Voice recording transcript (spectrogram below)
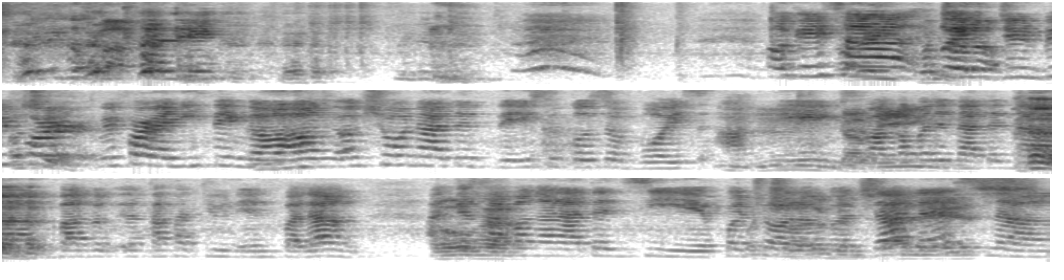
Ito ba? Okay, sa Okay, wait. June, Oh, before before anything, no, ang, ang show natin today is tungkol sa voice acting. Mhm, Sa mga dubbing. kapatid natin na bago nakaka-tune in pa lang. At Oo kasama nga natin si Pocholo Pocholo Gonzalez Gonzalez. ng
